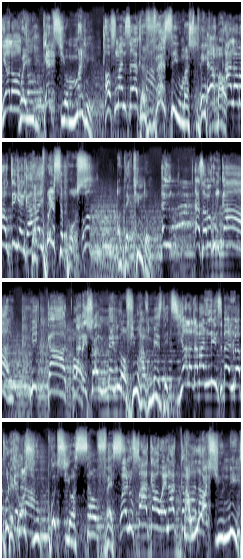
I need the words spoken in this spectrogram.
yolo when you get your money, awufumaniseka the first thing you must think eh, about eyokuqala uma ucinge the ngayo principles of the kingdom. That is why many of you have missed it. Yolo nto abaninzi benu because you put yourself first. wena ufaka wena But what you need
